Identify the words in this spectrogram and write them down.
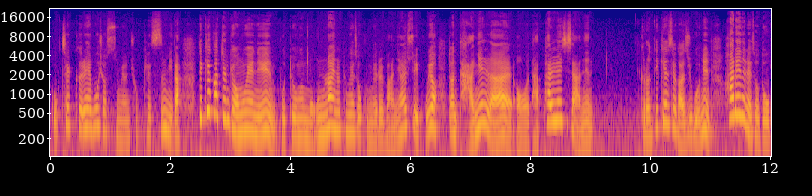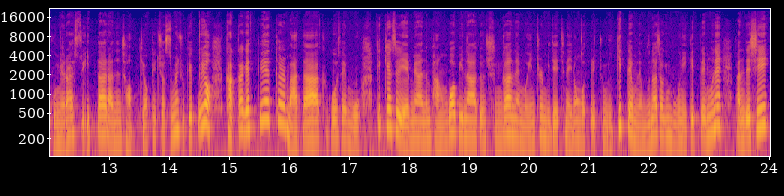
꼭 체크를 해보셨으면 좋겠습니다. 티켓 같은 경우에는 보통은 뭐 온라인을 통해서 구매를 많이 할 수 있고요. 또한 당일날 어, 다 팔리지 않은 그런 티켓을 가지고는 할인을 해서도 구매를 할 수 있다라는 점 기억해 주셨으면 좋겠고요. 각각의 티에터마다 그곳에 뭐 티켓을 예매하는 방법이나 또 중간에 뭐 인터미디에이트나 이런 것들이 좀 있기 때문에 문화적인 부분이 있기 때문에 반드시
